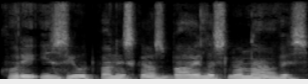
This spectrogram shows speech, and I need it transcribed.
kuri izjūt paniskās bailes no nāves,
